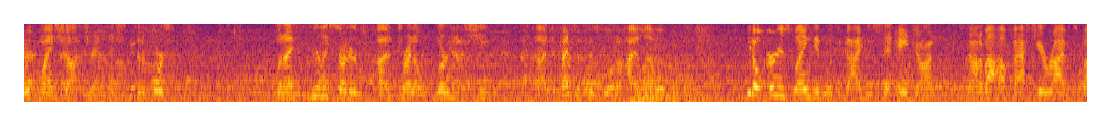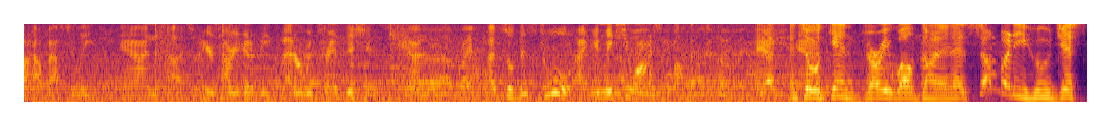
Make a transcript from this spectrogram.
with my shot transitions. And of course, when I really started uh, trying to learn how to shoot a defensive pistol at a high level, you know, Ernest Langdon was a guy who said, "Hey, John, it's not about how fast you arrive; it's about how fast you leave." And uh, so here's how you're going to be better with transitions. And uh, so this tool, it makes you honest about that stuff. And, and so again, very well done. And as somebody who just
